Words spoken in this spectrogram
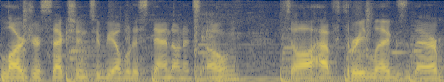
larger section to be able to stand on its own. So I'll have three legs there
